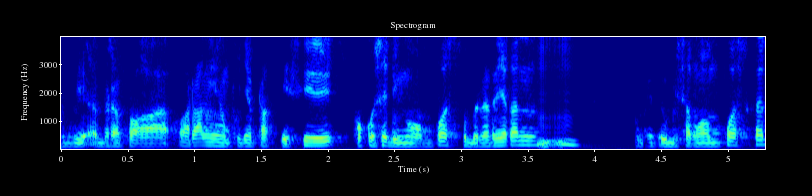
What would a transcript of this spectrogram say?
beberapa orang yang punya praktisi fokusnya di ngompos. Sebenarnya kan mm-hmm. begitu bisa ngompos kan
